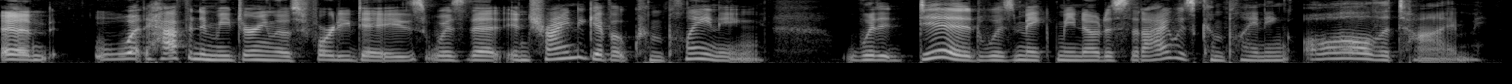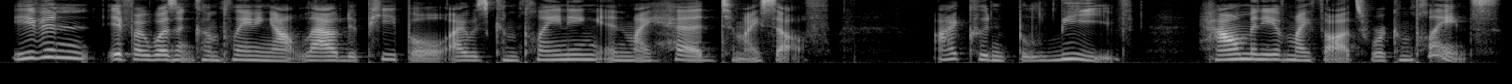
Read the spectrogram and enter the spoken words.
and what happened to me during those 40 days was that in trying to give up complaining, what it did was make me notice that I was complaining all the time. Even if I wasn't complaining out loud to people, I was complaining in my head to myself. I couldn't believe how many of my thoughts were complaints.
